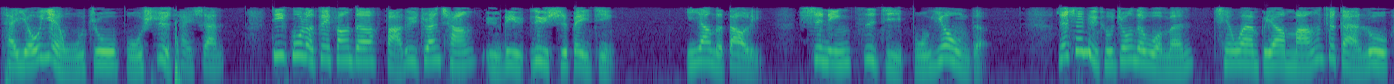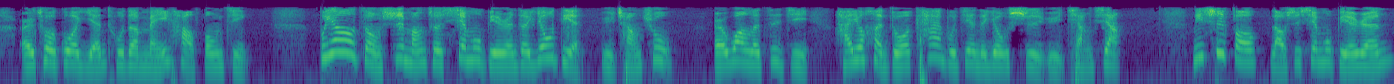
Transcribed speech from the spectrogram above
才有眼无珠，不识泰山，低估了对方的法律专长与律律师背景。一样的道理，是您自己不用的。人生旅途中的我们，千万不要忙着赶路而错过沿途的美好风景，不要总是忙着羡慕别人的优点与长处，而忘了自己还有很多看不见的优势与强项。你是否老是羡慕别人，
